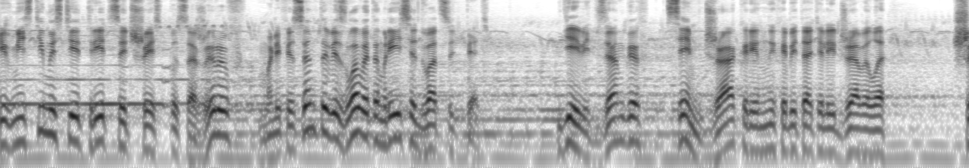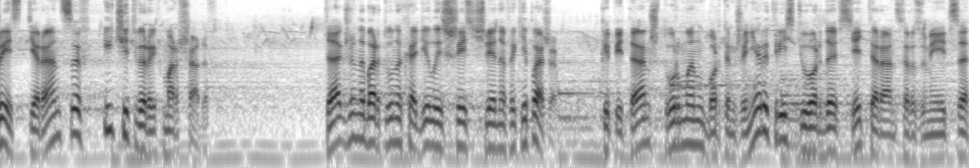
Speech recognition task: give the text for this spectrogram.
При вместимости 36 пассажиров Малефисента везла в этом рейсе 25. 9 зангов, 7 джа, коренных обитателей Джавела, 6 тиранцев и четверых маршадов. Также на борту находилось 6 членов экипажа. Капитан, штурман, бортинженер и три стюарда, все тиранцы, разумеется.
